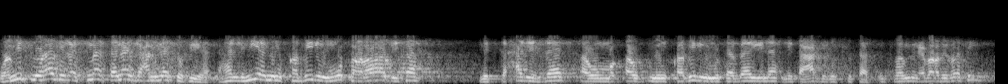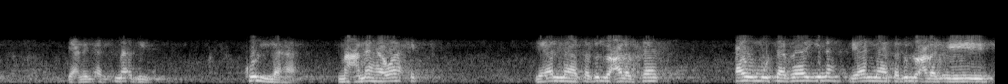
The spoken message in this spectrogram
ومثل هذه الأسماء تنازع الناس فيها. هل هي من قبيل المترادفة لاتحاد الذات أو من قبيل المتباينة لتعدد الصفات؟ أنتوا فاهمين العبارة دلوقتي؟ يعني الأسماء دي كلها معناها واحد لأنها تدل على الذات أو متباينة لأنها تدل على الإيه؟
